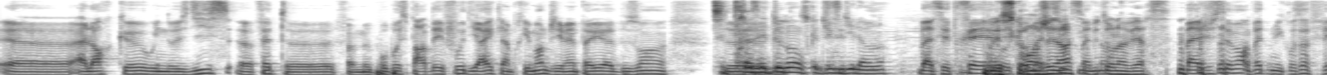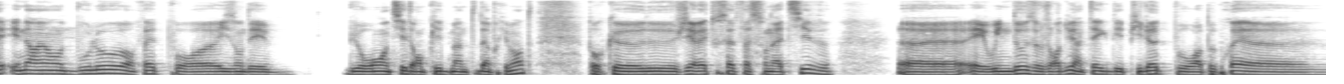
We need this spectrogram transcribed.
euh, alors que Windows 10, en fait, euh, enfin, me propose par défaut direct l'imprimante. J'ai même pas eu besoin. C'est très de- étonnant ce que tu me dis là. hein. Bah, c'est très. Parce qu'en général, c'est plutôt l'inverse. Bah justement, en fait, Microsoft fait énormément de boulot en fait pour euh, ils ont des bureaux entiers remplis d'imprimantes pour que de gérer tout ça de façon native. Euh, et Windows aujourd'hui intègre des pilotes pour à peu près euh,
